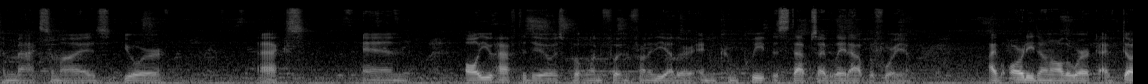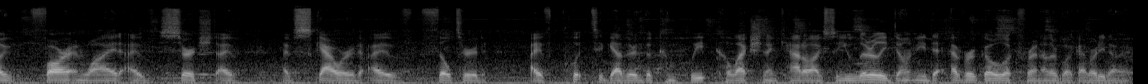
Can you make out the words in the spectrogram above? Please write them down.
to maximize your X and all you have to do is put one foot in front of the other and complete the steps I've laid out before you. I've already done all the work. I've dug far and wide. I've searched. I've, I've scoured. I've filtered. I've put together the complete collection and catalog. So you literally don't need to ever go look for another book. I've already done it.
